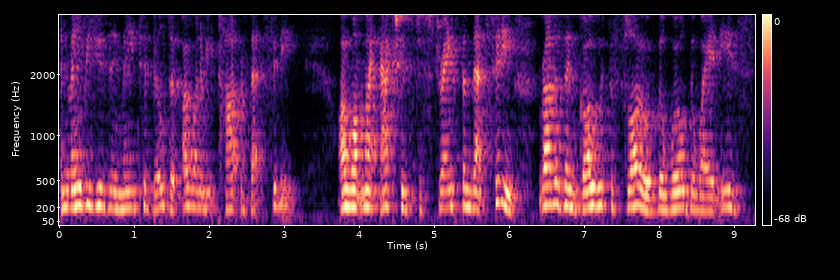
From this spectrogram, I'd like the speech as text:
and maybe using me to build it. I want to be part of that city. I want my actions to strengthen that city rather than go with the flow of the world the way it is.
